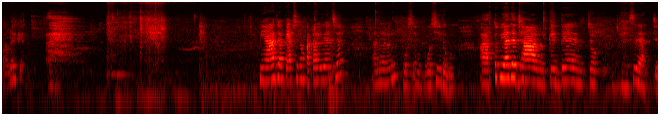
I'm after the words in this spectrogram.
ভালোই পেঁয়াজ আর ক্যাপসিকাম কাটা হয়ে গেছে। আমি এবার বসে বসিয়ে দেবো। আর তো পেঁয়াজের ঝাল, কেঁদে চোখ ভেসে যাচ্ছে।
